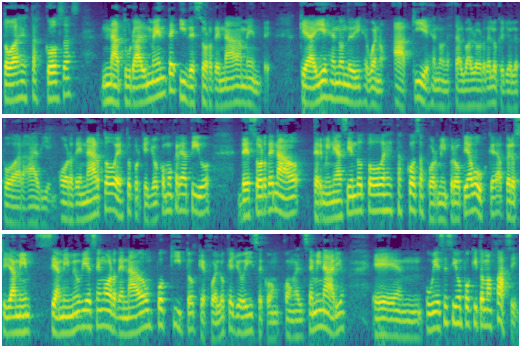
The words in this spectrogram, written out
todas estas cosas naturalmente y desordenadamente que ahí es en donde dije, bueno, aquí es en donde está el valor de lo que yo le puedo dar a alguien. Ordenar todo esto, porque yo como creativo, desordenado, terminé haciendo todas estas cosas por mi propia búsqueda, pero si a mí, si a mí me hubiesen ordenado un poquito, que fue lo que yo hice con, con el seminario, eh, hubiese sido un poquito más fácil.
